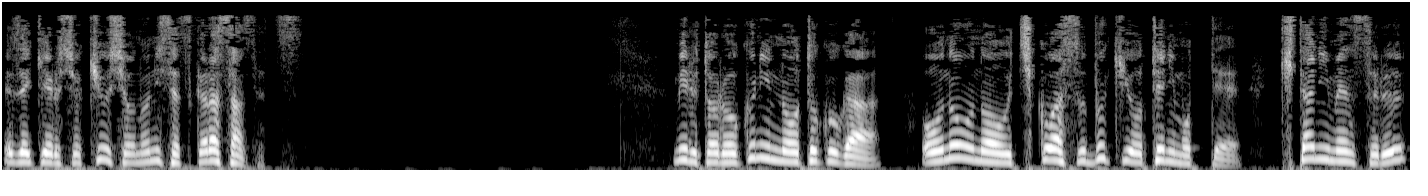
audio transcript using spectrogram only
エゼキエル書9章の2節から3節見ると6人の男が、おのおのを打ち壊す武器を手に持って、北に面する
